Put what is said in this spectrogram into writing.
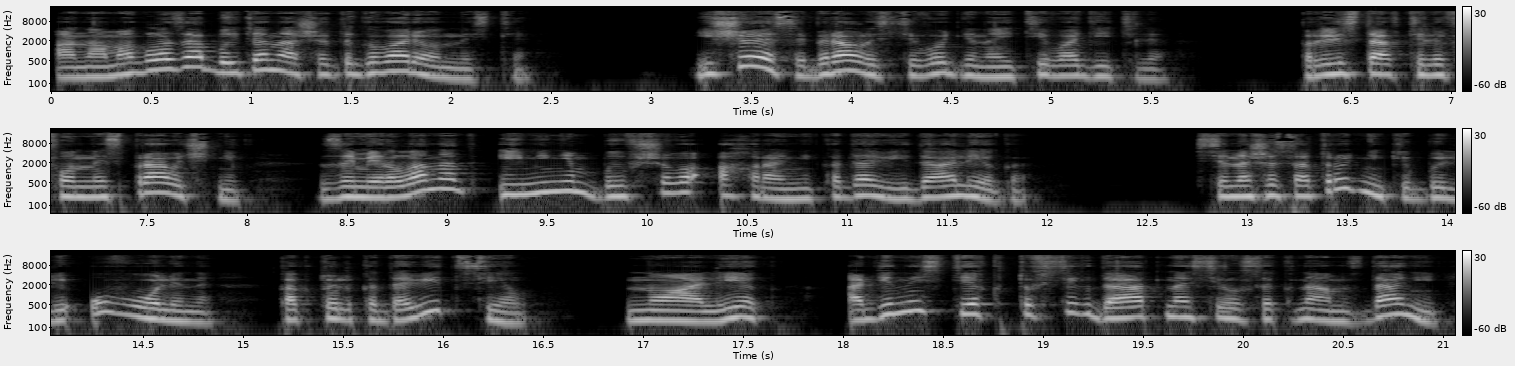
она могла забыть о нашей договоренности. Еще я собиралась сегодня найти водителя. Пролистав телефонный справочник, замерла над именем бывшего охранника Давида Олега. Все наши сотрудники были уволены, как только Давид сел, но Олег – один из тех, кто всегда относился к нам с Даней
